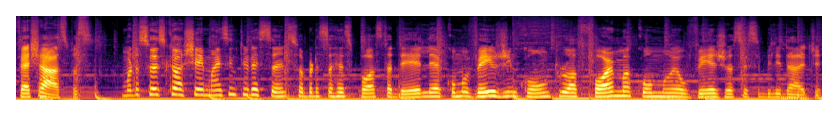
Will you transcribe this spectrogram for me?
Fecha aspas. Uma das coisas que eu achei mais interessante sobre essa resposta dele é como veio de encontro a forma como eu vejo acessibilidade.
